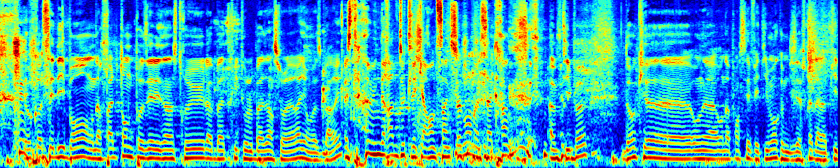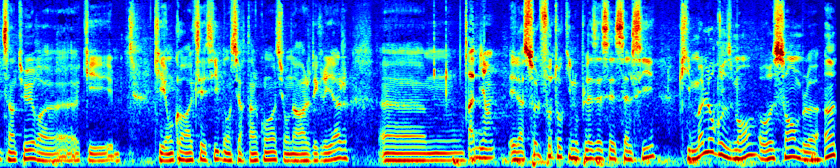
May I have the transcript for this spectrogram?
Donc on s'est dit bon, on n'a pas le temps de poser les instrus, la batterie, tout le bazar sur les rails, on va se barrer. C'est une rame toutes les 45 secondes, ça craint. un petit peu. Donc euh, on, a, on a pensé effectivement, comme disait Fred, à la petite ceinture euh, qui, qui est encore accessible dans certains coins si on arrache des grillages. Euh, Pas bien. et la seule photo qui nous plaisait, c'est celle-ci, qui malheureusement ressemble un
